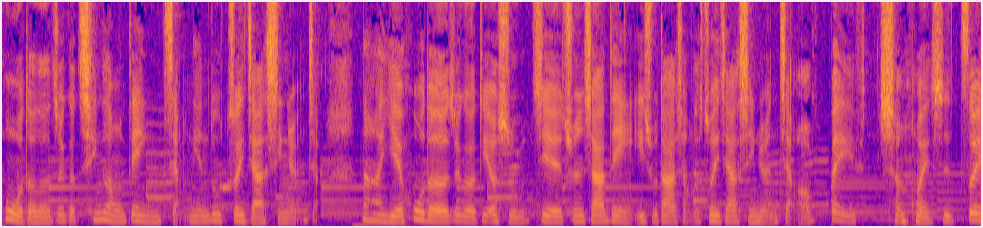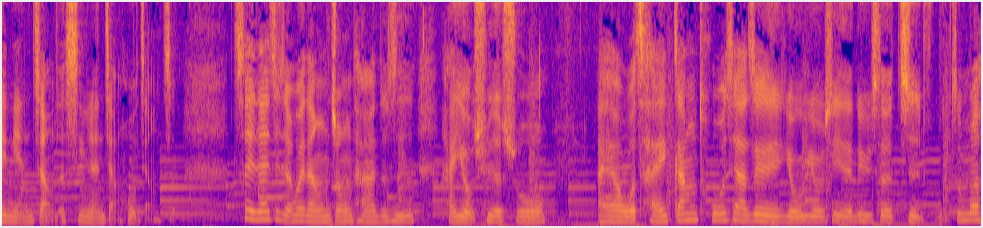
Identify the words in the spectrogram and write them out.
获得了这个青龙电影奖年度最佳新人奖，那也获得了这个第二十五届春沙电影艺术大奖的最佳新人奖，而被称为是最年长的新人奖获奖者。所以在记者会当中，他就是还有趣的说：“哎呀，我才刚脱下这个鱿鱼游戏的绿色制服，怎么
